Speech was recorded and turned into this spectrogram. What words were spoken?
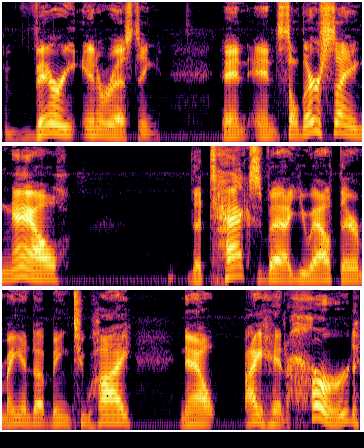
very interesting, and and so they're saying now the tax value out there may end up being too high. Now I had heard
